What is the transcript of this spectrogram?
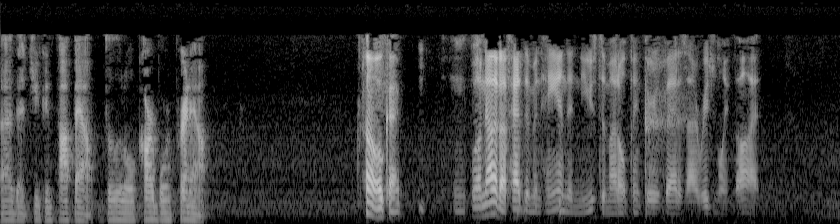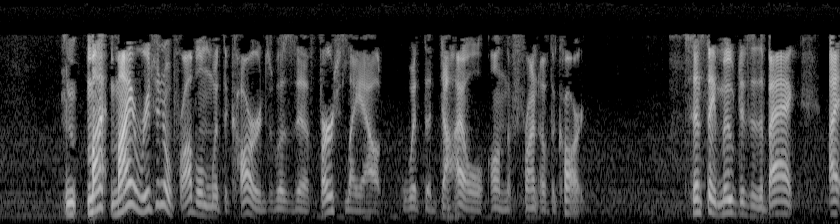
uh, that you can pop out, the little cardboard printout. Oh, okay. Mm-hmm. Well, now that I've had them in hand and used them, I don't think they're as bad as I originally thought. My my original problem with the cards was the first layout with the dial on the front of the card. Since they moved it to the back, I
